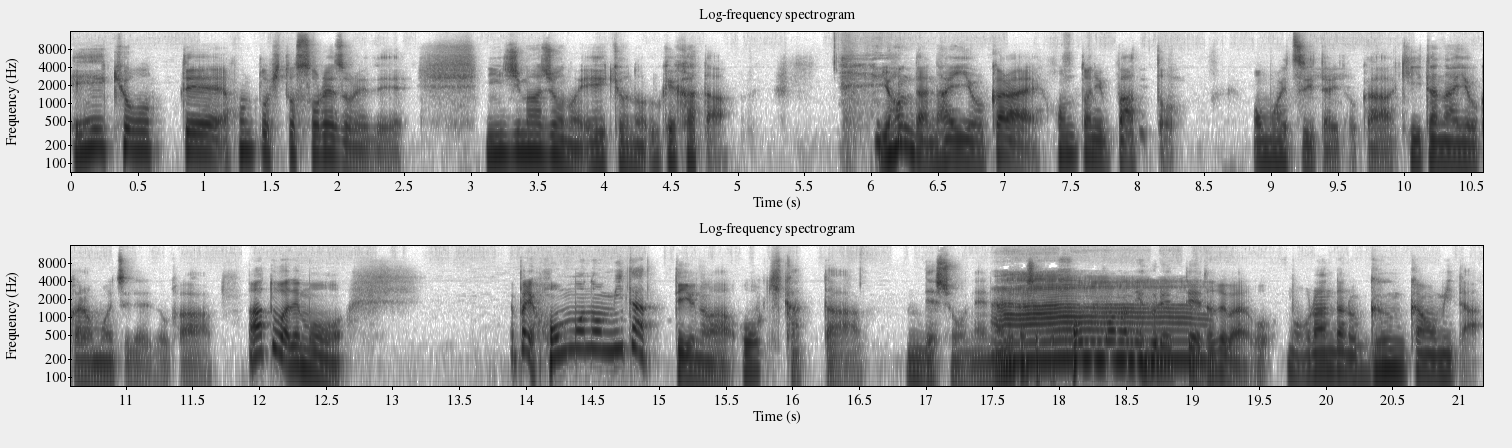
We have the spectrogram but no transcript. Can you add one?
影響って本当人それぞれで新島城の影響の受け方読んだ内容から本当にバッと思いついたりとか聞いた内容から思いついたりとかあとはでもやっぱり本物を見たっていうのは大きかったんでしょうね。何かしら本物に触れて例えばおオランダの軍艦を見た。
